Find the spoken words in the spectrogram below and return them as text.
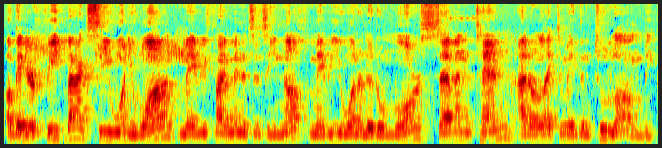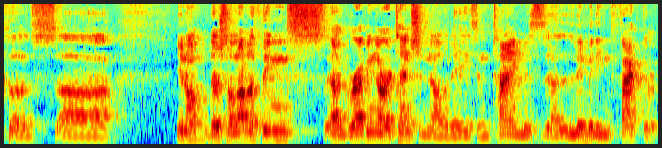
I'll get your feedback, see what you want. Maybe five minutes is enough. Maybe you want a little more, seven, ten. I don't like to make them too long because. Uh, you know, there's a lot of things uh, grabbing our attention nowadays, and time is a limiting factor.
